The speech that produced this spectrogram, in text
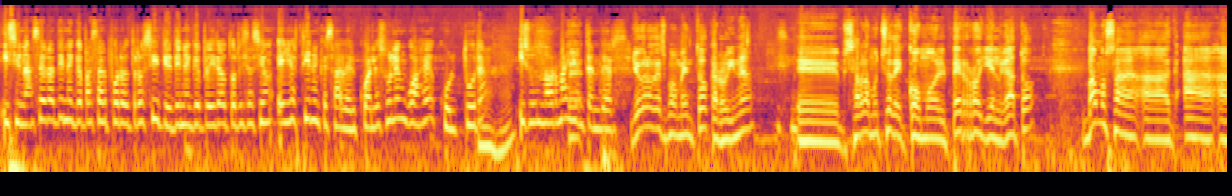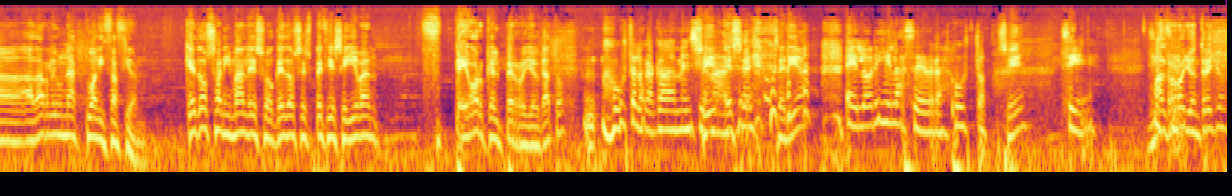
y si una cebra tiene que pasar por otro sitio y tiene que pedir autorización, ellos tienen que saber cuál es su lenguaje, cultura y sus normas y Pero entenderse. Yo creo que es momento, Carolina. eh, se habla mucho de como el perro y el gato. Vamos a, a- a- a darle una actualización. ¿Qué dos animales o qué dos especies se llevan peor que el perro y el gato? Justo lo que acaba de mencionar. ¿ese sería? el oris y la cebra, justo. ¿Sí? Sí. ¿Mal sí. rollo entre ellos?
